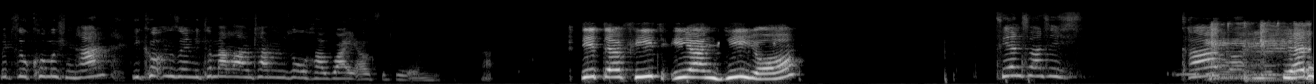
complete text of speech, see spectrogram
mit so komischen Haaren, die gucken so in die Kamera und haben so Hawaii-Outfit so irgendwie. Steht da Feed Ian Dior? 24 K. ja, das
